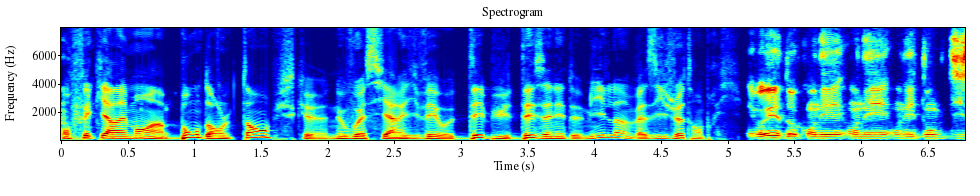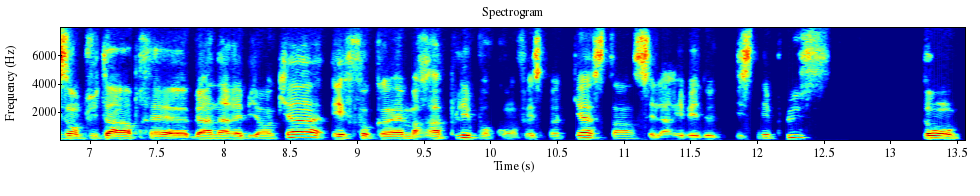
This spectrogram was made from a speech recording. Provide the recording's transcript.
on fait carrément un bond dans le temps puisque nous voici arrivés au début des années 2000. Vas-y, je t'en prie. Et oui, donc on est, on est, on est donc dix ans plus tard après euh, Bernard et Bianca, et il faut quand même rappeler pourquoi on fait ce podcast. hein, c'est l'arrivée de Disney+. Donc,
